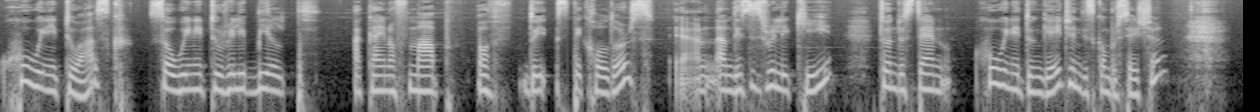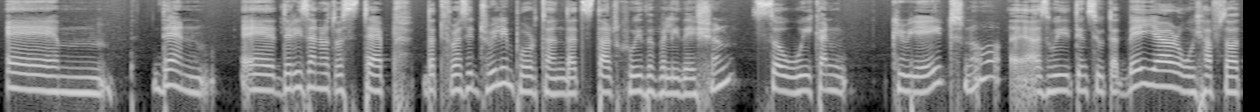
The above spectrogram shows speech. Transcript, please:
who we need to ask. So we need to really build a kind of map of the stakeholders. And, and this is really key to understand who we need to engage in this conversation. Um, then uh, there is another step that for us it's really important that starts with the validation. So we can create, no? As we did in Ciutat Vella, we have thought,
